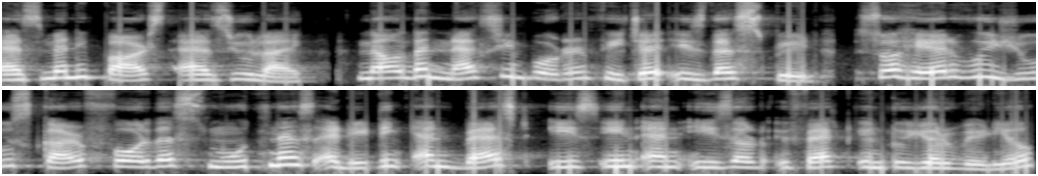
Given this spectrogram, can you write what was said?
as many parts as you like now the next important feature is the speed. So here we use curve for the smoothness editing and best ease in and ease out effect into your video.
